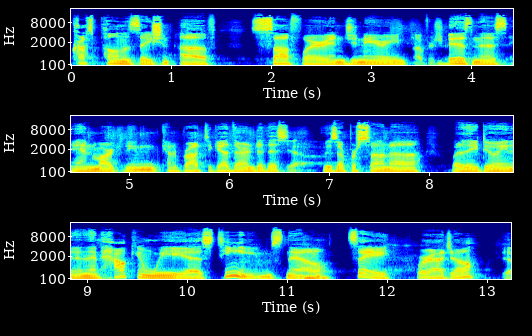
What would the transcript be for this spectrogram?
cross pollination of software engineering, Oh, sure. business, and marketing kind of brought together under this. Yeah. Who's our persona? What are they doing? And then how can we as teams now say we're agile? yeah.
